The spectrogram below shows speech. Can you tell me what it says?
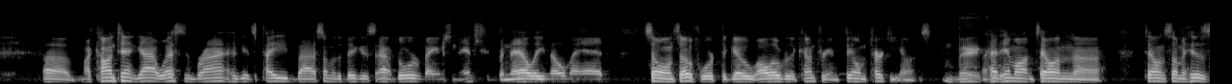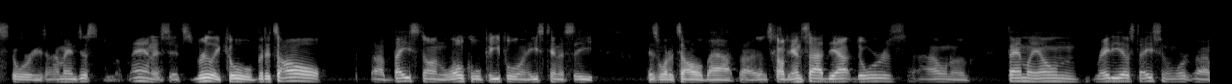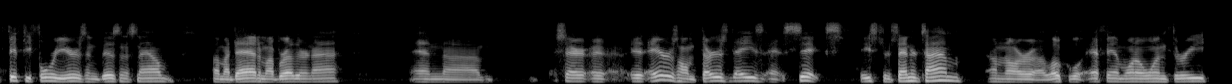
uh, my content guy Weston Bryant, who gets paid by some of the biggest outdoor names in the industry, Benelli, Nomad, so on and so forth, to go all over the country and film turkey hunts. Very cool. I had him on telling uh, telling some of his stories. I mean, just man, it's it's really cool. But it's all uh, based on local people in East Tennessee, is what it's all about. Uh, it's called Inside the Outdoors. I own a family-owned radio station. We're uh, 54 years in business now. Uh, my dad and my brother and I, and uh, it airs on Thursdays at six Eastern Standard Time on our uh, local FM 1013,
